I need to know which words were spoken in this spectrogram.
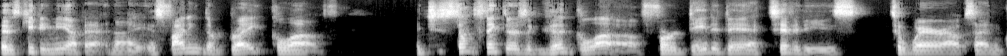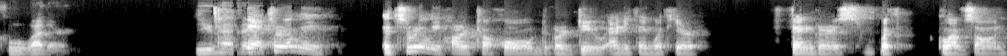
that is keeping me up at night is finding the right glove I just don't think there's a good glove for day to day activities to wear outside in cool weather. Do you have any? Yeah, it's really it's really hard to hold or do anything with your fingers with gloves on.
